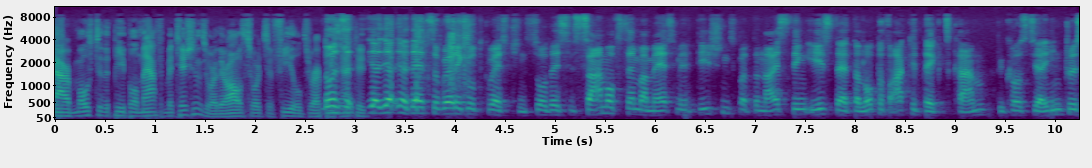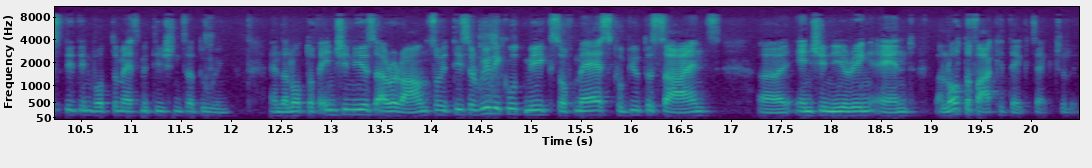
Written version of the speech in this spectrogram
Are most of the people mathematicians, or are there all sorts of fields represented? No, yeah, yeah, that's a very good question. So this is, some of them are mathematicians, but the nice thing is that a lot of architects come because they are interested in what the mathematicians are doing, and a lot of engineers are around. So it is a really good mix of math, computer science, uh, engineering, and a lot of architects actually.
